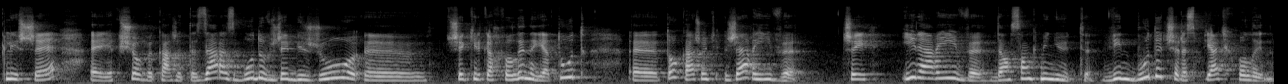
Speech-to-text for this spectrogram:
кліше. Е, Якщо ви кажете зараз буду, вже біжу, е, ще кілька хвилин я тут, то кажуть j'arrive. Чи Il arrive dans 5 minutes. Він буде через 5 хвилин,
